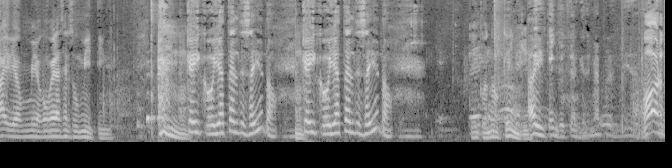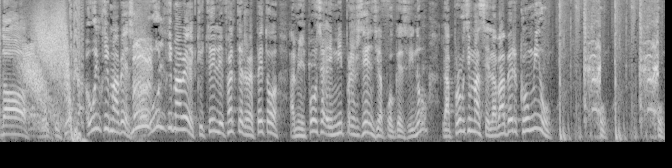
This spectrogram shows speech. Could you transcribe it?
Ay, Dios mío, ¿cómo era hacer su meeting? Keiko, ¿ya está el desayuno? Keiko, ¿ya está el desayuno? No, Kenji. Ay, ¡Gordo! Última vez, última vez que usted le falte el respeto a mi esposa en mi presencia, porque si no, la próxima se la va a ver conmigo. Oh, oh.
